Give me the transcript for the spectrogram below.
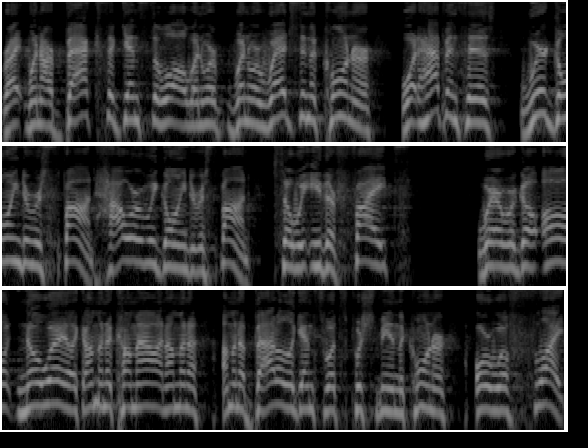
right, when our back's against the wall, when we're, when we're wedged in the corner, what happens is we're going to respond. How are we going to respond? So we either fight where we go, oh, no way, like I'm gonna come out and I'm gonna, I'm gonna battle against what's pushed me in the corner, or we'll flight.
